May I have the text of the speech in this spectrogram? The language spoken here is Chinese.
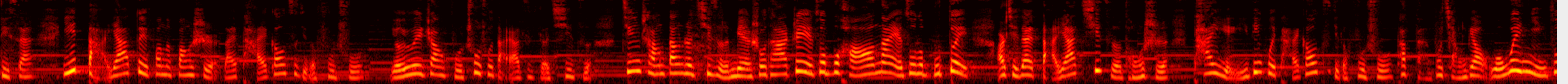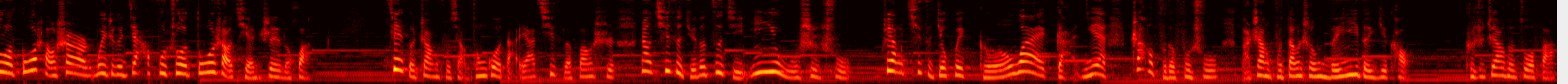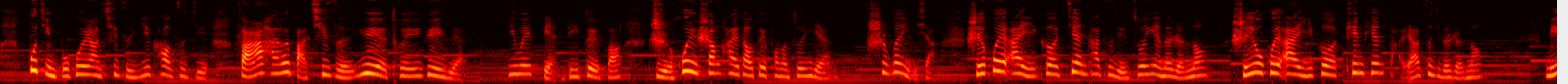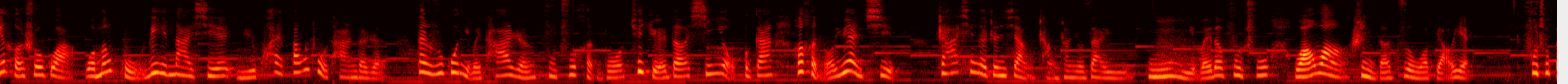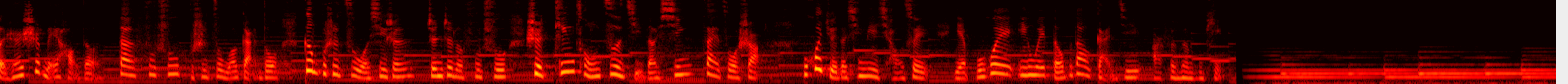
第三，以打压对方的方式来抬高自己的付出。有一位丈夫处处打压自己的妻子，经常当着妻子的面说他这也做不好，那也做的不对，而且在打压妻子的同时，他也一定会抬高自己的付出。他反复强调我为你做了多少事儿，为这个家付出了多少钱之类的话。这个丈夫想通过打压妻子的方式，让妻子觉得自己一无是处，这样妻子就会格外感念丈夫的付出，把丈夫当成唯一的依靠。可是这样的做法不仅不会让妻子依靠自己，反而还会把妻子越推越远，因为贬低对方只会伤害到对方的尊严。试问一下，谁会爱一个践踏自己尊严的人呢？谁又会爱一个天天打压自己的人呢？明和说过啊，我们鼓励那些愉快帮助他人的人，但如果你为他人付出很多，却觉得心有不甘和很多怨气，扎心的真相常常就在于，你以为的付出，往往是你的自我表演。付出本身是美好的，但付出不是自我感动，更不是自我牺牲。真正的付出是听从自己的心在做事儿，不会觉得心力憔悴，也不会因为得不到感激而愤愤不平。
